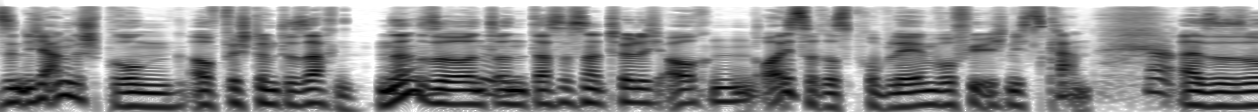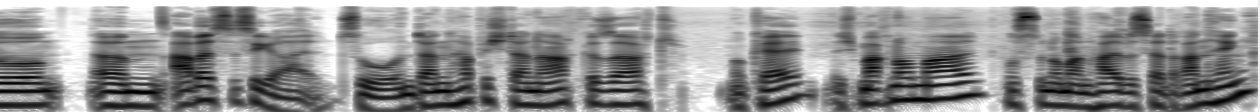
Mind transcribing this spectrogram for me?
sind nicht angesprungen auf bestimmte Sachen. Ne? Mhm. So, und, und das ist natürlich auch ein äußeres Problem, wofür ich nichts kann. Ja. Also so, ähm, aber es ist egal. So, und dann habe ich danach gesagt, okay, ich mache nochmal, musste nochmal ein halbes Jahr dranhängen.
